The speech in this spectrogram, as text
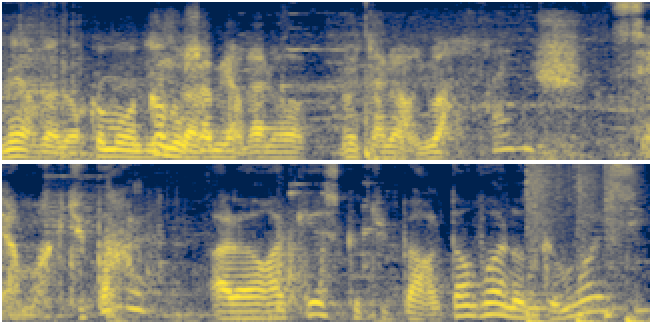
merde alors, comment on dit Comment ça ça merde alors But alors you are French C'est à moi que tu parles. Alors à qui est-ce que tu parles? T'en vois un autre que moi ici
